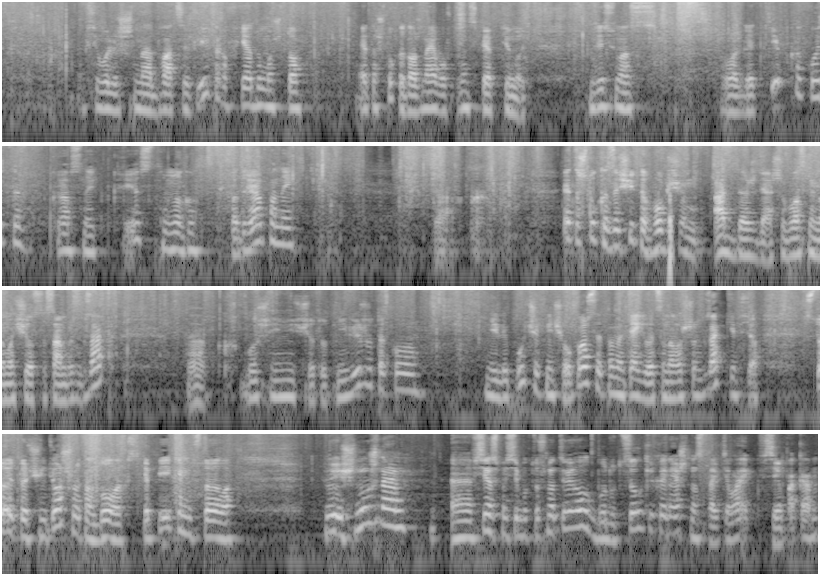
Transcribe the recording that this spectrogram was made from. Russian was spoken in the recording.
всего лишь на 20 литров. Я думаю, что эта штука должна его, в принципе, обтянуть. Здесь у нас логотип какой-то, красный крест, немного подряпанный. Эта штука защита, в общем, от дождя, чтобы вас не намочился сам рюкзак. Так, больше я ничего тут не вижу такого. Ни липучек, ничего. Просто это натягивается на ваш рюкзак и все. Стоит очень дешево, там доллар с копейками стоило. Вещь нужная. Э, всем спасибо, кто смотрел. Будут ссылки, конечно. Ставьте лайк. Всем пока.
